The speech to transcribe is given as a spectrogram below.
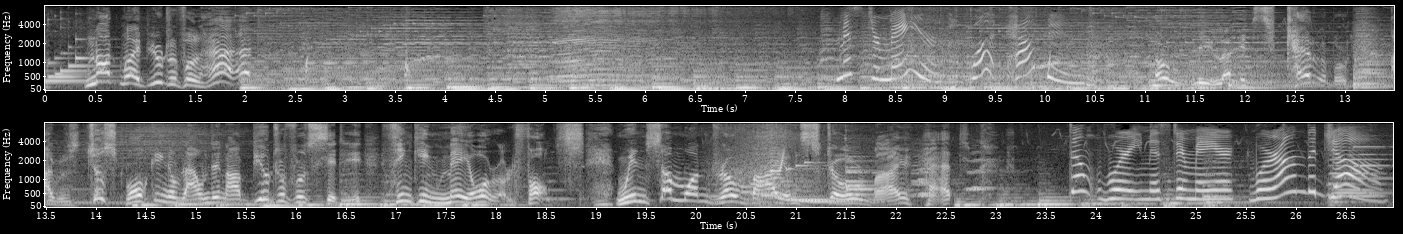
No! Not my beautiful hat! Mr. Mayor, what happened? Oh, Mila, it's terrible. I was just walking around in our beautiful city thinking mayoral thoughts when someone drove by and stole my hat. Don't worry, Mr. Mayor. We're on the job.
